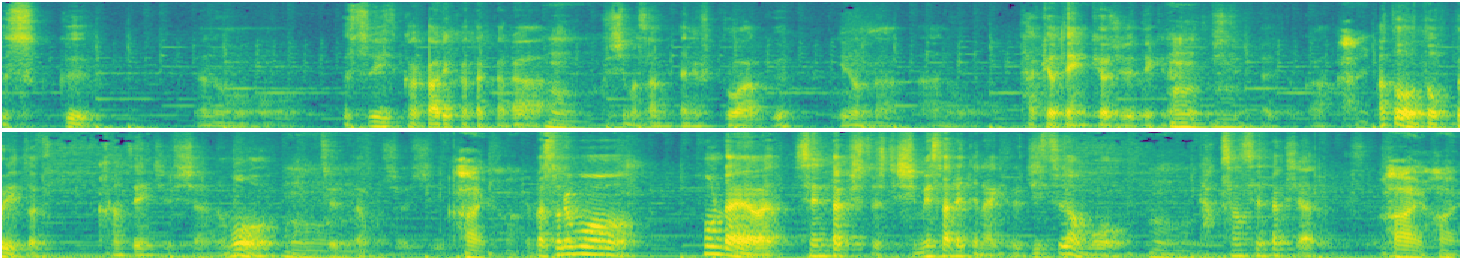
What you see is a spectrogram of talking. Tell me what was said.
薄くあの薄い関わり方から、福島さんみたいにフットワークいろんなあの多拠点居住的なことしてみたりとか、はい、あとどっぷりと完全出社のも絶対面白いし、はい、やっぱそれも本来は選択肢として示されてないけど実はもうたくさん選択肢あるんですよ、ね、はいはいはい、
